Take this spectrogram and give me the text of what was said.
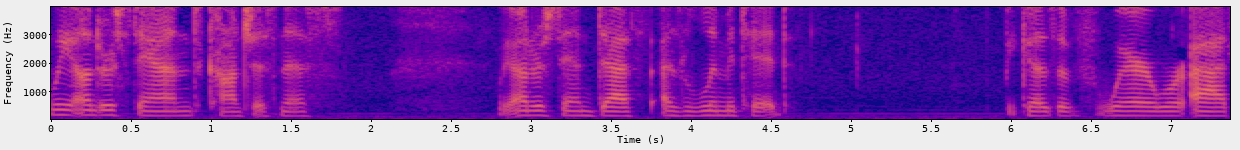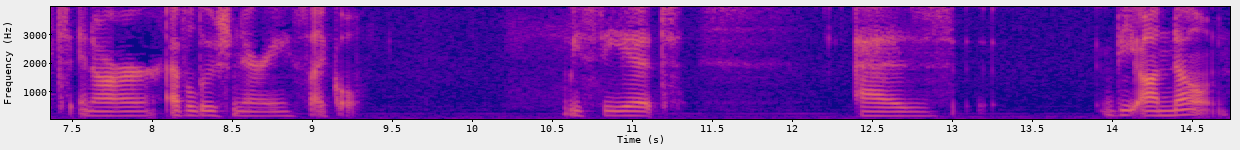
we understand consciousness. We understand death as limited because of where we're at in our evolutionary cycle. We see it as the unknown.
